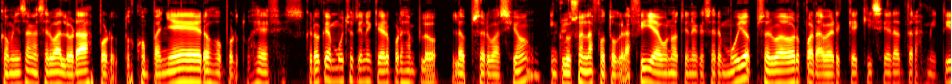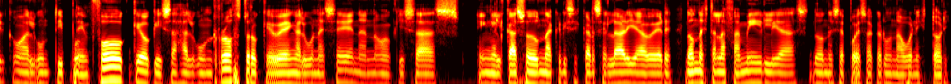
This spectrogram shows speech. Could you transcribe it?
comienzan a ser valoradas por tus compañeros o por tus jefes. Creo que mucho tiene que ver, por ejemplo, la observación. Incluso en la fotografía uno tiene que ser muy observador para ver qué quisiera transmitir con algún tipo de enfoque o quizás algún rostro que ve en alguna escena, ¿no? Quizás en el caso de una crisis carcelaria, ver dónde están las familias, dónde se puede sacar una buena historia.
